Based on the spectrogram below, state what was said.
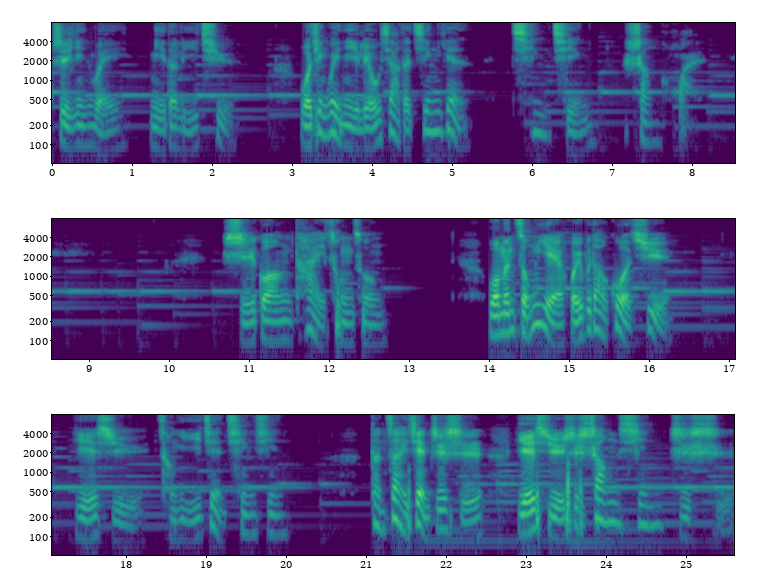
只因为你的离去，我竟为你留下的经验亲情伤怀。时光太匆匆，我们总也回不到过去。也许曾一见倾心，但再见之时，也许是伤心之时。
